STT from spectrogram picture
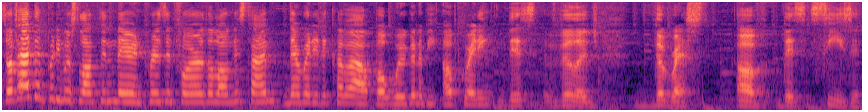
So I've had them pretty much locked in there in prison for the longest time. They're ready to come out, but we're gonna be upgrading this village the rest of this season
